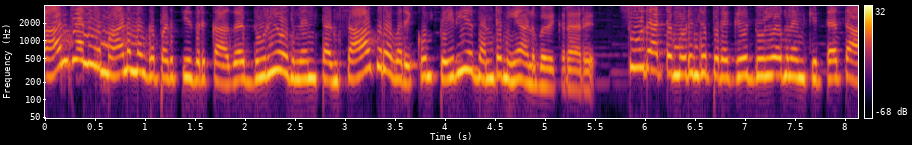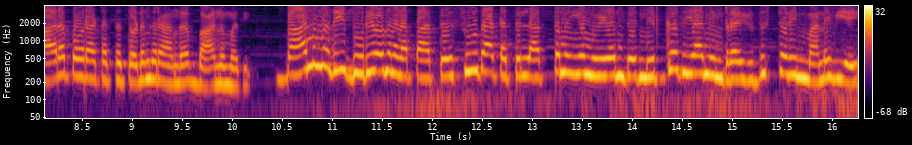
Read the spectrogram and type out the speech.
பாஞ்சாலியை மானமங்கப்படுத்தியதற்காக துரியோதனன் தன் சாகுற வரைக்கும் பெரிய தண்டனையை அனுபவிக்கிறாரு. சூதாட்டம் முடிஞ்ச பிறகு துரியோதனன் கிட்ட தார போராட்டத்தை தொடங்குறாங்க பானுமதி. பானுமதி துரியோதனனை பார்த்து சூதாட்டத்தில் அத்தனையும் இழந்து நிர்கதியா நின்ற யுதிஷ்டரின் மனைவியை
